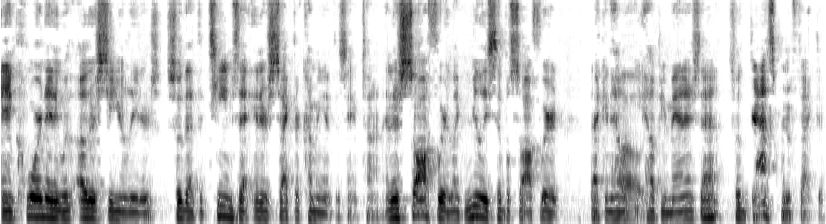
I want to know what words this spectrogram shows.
and coordinating with other senior leaders so that the teams that intersect are coming at the same time. And there's software, like really simple software that can help oh. you, help you manage that. So that's been effective.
